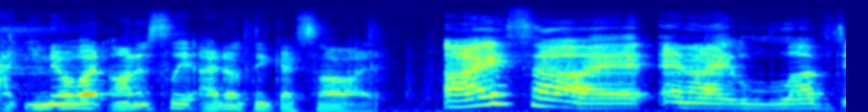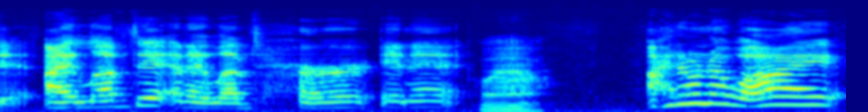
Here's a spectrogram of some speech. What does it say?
I- you know what? Honestly, I don't think I saw it. I saw it and I loved it. I loved it and I loved her in it. Wow. I don't know why.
